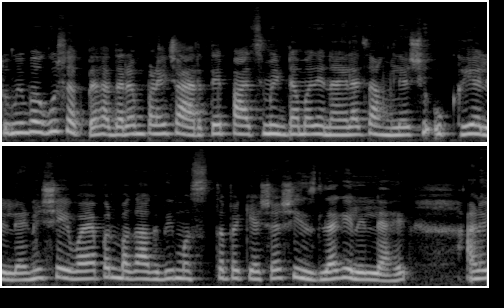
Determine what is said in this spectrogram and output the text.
तुम्ही बघू शकता साधारणपणे चार ते पाच मिनटामध्ये ना याला चांगली अशी उखळी आलेली आहे. आणि शेवया पण बघा अगदी मस्तपैकी अशा शिजल्या गेलेल्या आहेत. आणि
